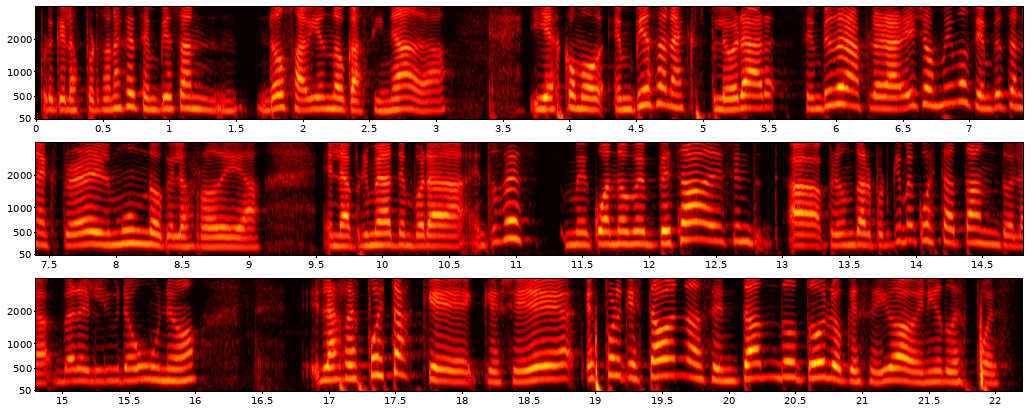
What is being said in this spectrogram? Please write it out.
porque los personajes empiezan no sabiendo casi nada. Y es como empiezan a explorar, se empiezan a explorar ellos mismos y empiezan a explorar el mundo que los rodea en la primera temporada. Entonces, me, cuando me empezaba a, decir- a preguntar por qué me cuesta tanto la- ver el libro 1, las respuestas que, que llegué es porque estaban asentando todo lo que se iba a venir después.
